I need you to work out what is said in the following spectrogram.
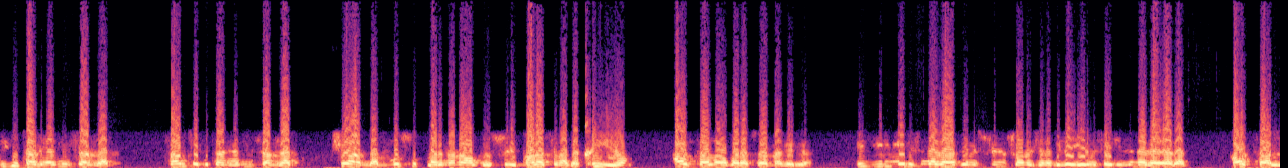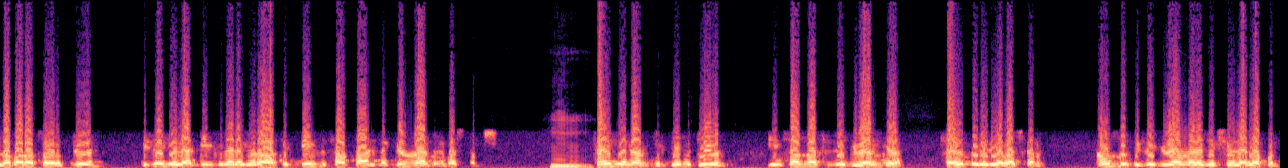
Bizi tanıyan insanlar, Samçep'i tanıyan insanlar şu anda musluklarından aldığı suyu parasına da kıyıyor. Halk sağlığı laboratuvarına veriyor. Biz 27'sinde verdiğimiz suyun sonucunu bize 28'inde veren halk sağlığı laboratuvarı dün bize gelen bilgilere göre artık bir lisan tarihine gün vermeye başlamış. Hmm. Sayın Genel Müdür beni duyun. İnsanlar size güvenmiyor. Sayın Belediye Başkanım ne olur bize güven verecek şeyler yapın.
